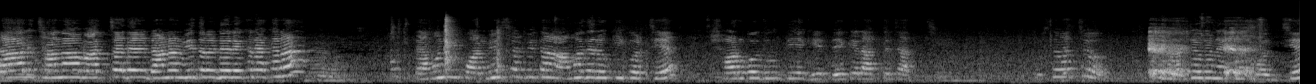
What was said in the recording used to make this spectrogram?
তার ছানা, বাচ্চাদের ডানার ভিতরে রেখে রাখে না? তেমনই পরমেশ্বর পিতা আমাদেরও কি করছে? স্বর্গদূত দিয়ে ঢেকে রাখতে চাচ্ছে। বুঝতে পারছ? বলছে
